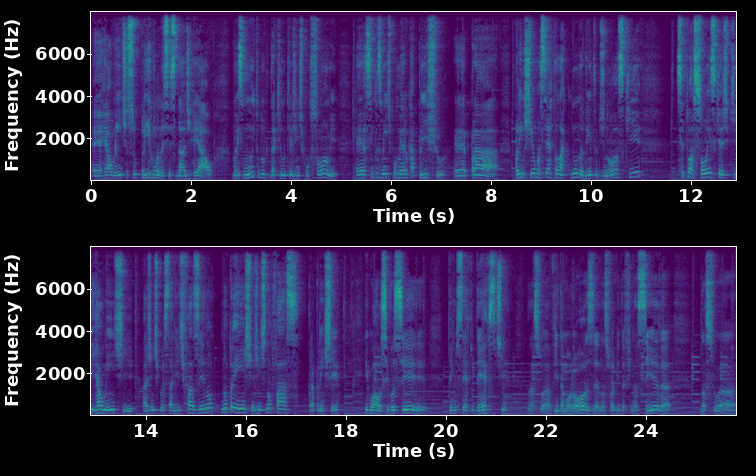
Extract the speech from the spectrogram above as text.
é, realmente suprir uma necessidade real. Mas muito do, daquilo que a gente consome é simplesmente por mero capricho, é para preencher uma certa lacuna dentro de nós que situações que, que realmente a gente gostaria de fazer não, não preenche, a gente não faz para preencher. Igual, se você tem um certo déficit na sua vida amorosa, na sua vida financeira, na sua,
